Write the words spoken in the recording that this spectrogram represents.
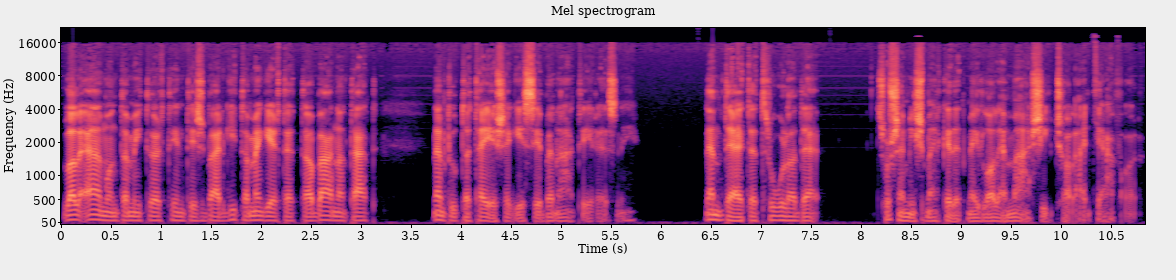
Lale elmondta, mi történt, és bár Gita megértette a bánatát, nem tudta teljes egészében átérezni. Nem tehetett róla, de sosem ismerkedett meg Lale másik családjával.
